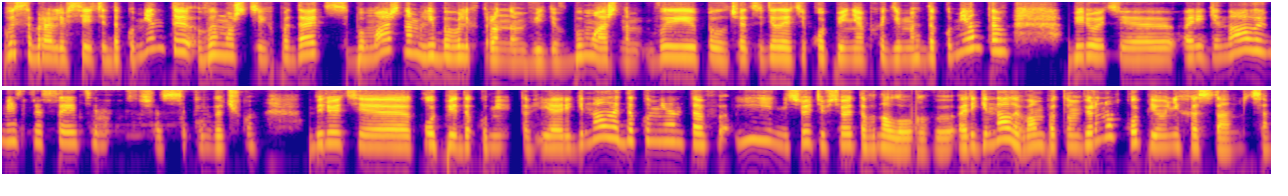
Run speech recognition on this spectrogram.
Вы собрали все эти документы, вы можете их подать в бумажном, либо в электронном виде. В бумажном вы, получается, делаете копии необходимых документов, берете оригиналы вместе с этим, Сейчас, секундочку. Берете копии документов и оригиналы документов и несете все это в налоговую. Оригиналы вам потом вернут, копии у них останутся.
